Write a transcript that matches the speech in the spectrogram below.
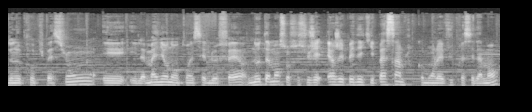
de nos préoccupations et, et, la manière dont on essaie de le faire, notamment sur ce sujet RGPD qui est pas simple comme on l'a vu précédemment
